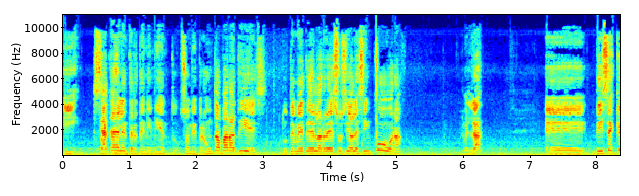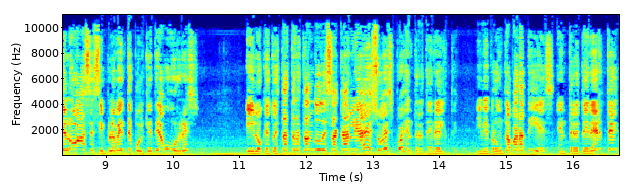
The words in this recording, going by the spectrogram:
Y sacas el entretenimiento. So, mi pregunta para ti es, tú te metes en las redes sociales 5 horas, ¿verdad? Eh, dices que lo haces simplemente porque te aburres y lo que tú estás tratando de sacarle a eso es pues entretenerte. Y mi pregunta para ti es, ¿entretenerte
